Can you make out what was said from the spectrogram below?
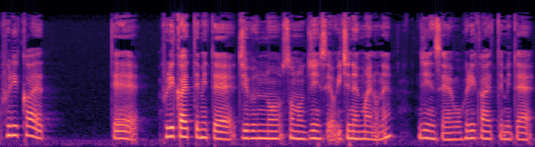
振り返って、振り返ってみて、自分のその人生を、一年前のね、人生を振り返ってみて、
